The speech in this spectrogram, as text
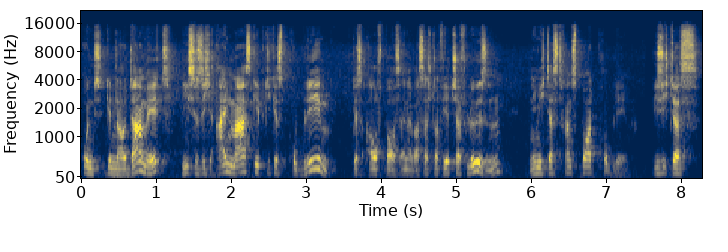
Und genau damit ließe sich ein maßgebliches Problem des Aufbaus einer Wasserstoffwirtschaft lösen, nämlich das Transportproblem. Wie sich das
